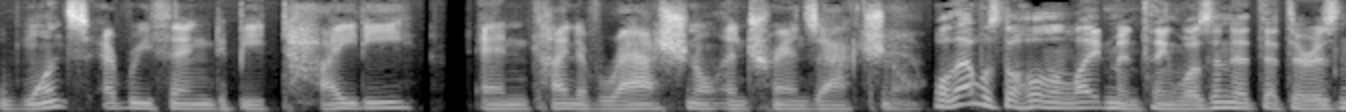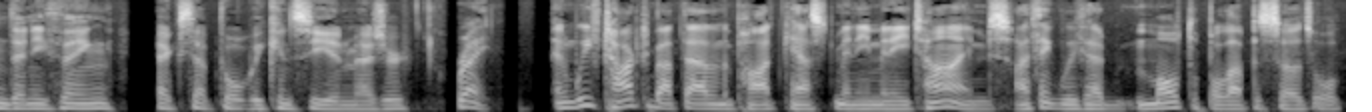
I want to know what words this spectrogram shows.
wants everything to be tidy and kind of rational and transactional. Well, that was the whole Enlightenment thing, wasn't it? That there isn't anything except what we can see and measure. Right. And we've talked about that on the podcast many, many times. I think we've had multiple episodes. We'll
